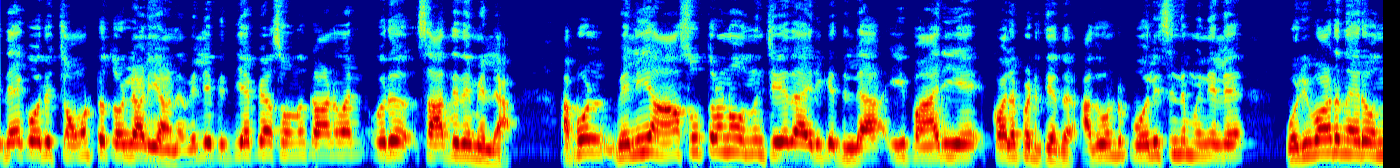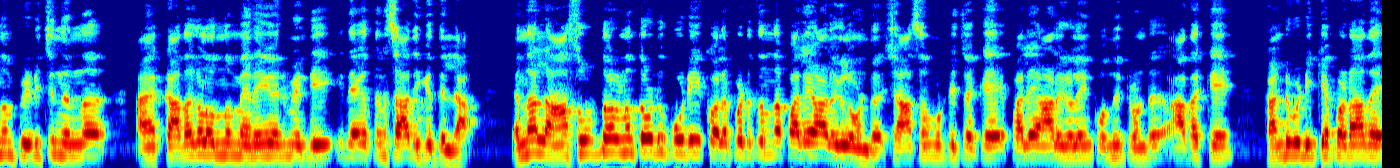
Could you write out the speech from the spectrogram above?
ഇദ്ദേഹം ഒരു ചുമട്ട് തൊഴിലാളിയാണ്. വലിയ വിദ്യാഭ്യാസം ഒന്നും കാണുവാൻ ഒരു സാധ്യതയുമില്ല. അപ്പോൾ വലിയ ആസൂത്രണം ഒന്നും ചെയ്തായിരിക്കത്തില്ല ഈ ഭാര്യയെ കൊലപ്പെടുത്തിയത്. അതുകൊണ്ട് പോലീസിന്റെ മുന്നിൽ ഒരുപാട് നേരം ഒന്നും പിടിച്ചു നിന്ന് കഥകളൊന്നും മെനയുവാൻ വേണ്ടി ഇദ്ദേഹത്തിന് സാധിക്കത്തില്ല. എന്നാൽ ആസൂത്രണത്തോടു കൂടി കൊലപ്പെടുത്തുന്ന പല ആളുകളുണ്ട്. ശ്വാസം മുട്ടിച്ചൊക്കെ പല ആളുകളെയും കൊന്നിട്ടുണ്ട്. അതൊക്കെ കണ്ടുപിടിക്കപ്പെടാതെ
